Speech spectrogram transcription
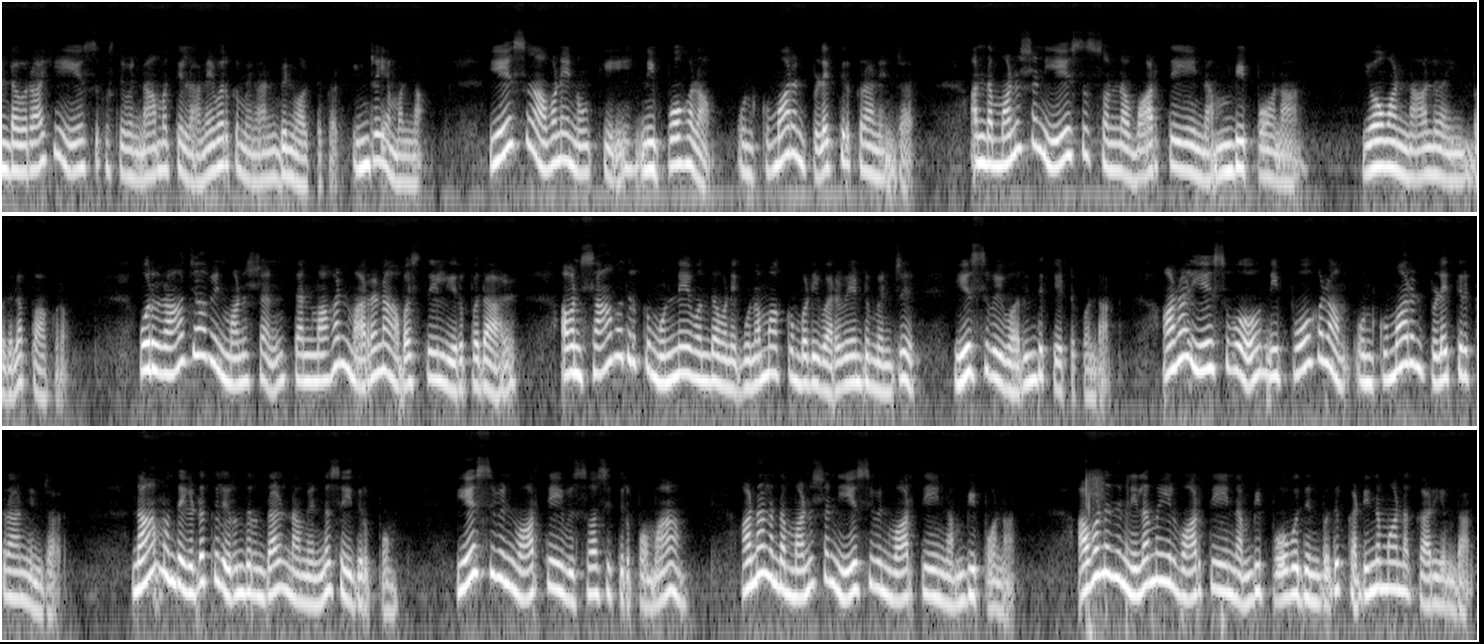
ஆண்டவராகிய இயேசு கிறிஸ்துவின் நாமத்தில் அனைவருக்கும் என் அன்பின் வாழ்த்துக்கள். இன்றைய மன்னா இயேசு அவனை நோக்கி நீ போகலாம் உன் குமாரன் பிழைத்திருக்கிறான் என்றார். அந்த மனுஷன் இயேசு சொன்ன வார்த்தையை நம்பி போனான். யோவான் நாலு ஐம்பதில் பார்க்குறோம். ஒரு ராஜாவின் மனுஷன் தன் மகன் மரண அவஸ்தையில் இருப்பதால் அவன் சாவதற்கு முன்னே வந்து அவனை குணமாக்கும்படி வரவேண்டும் என்று இயேசுவை வருந்து கேட்டுக்கொண்டான். ஆனால் இயேசுவோ நீ போகலாம் உன் குமாரன் பிழைத்திருக்கிறான் என்றார். நாம் அந்த இடத்தில் இருந்திருந்தால் நாம் என்ன செய்திருப்போம்? இயேசுவின் வார்த்தையை விசுவாசித்திருப்போமா? ஆனால் அந்த மனுஷன் இயேசுவின் வார்த்தையை நம்பி போனான். அவனது நிலைமையில் வார்த்தையை நம்பி போவதென்பது கடினமான காரியம்தான்.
